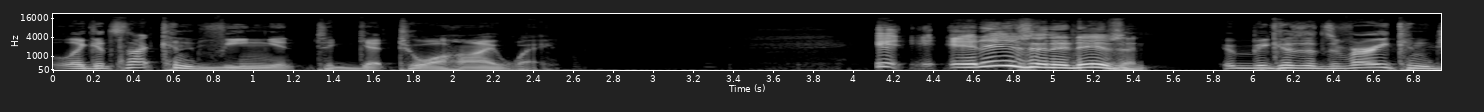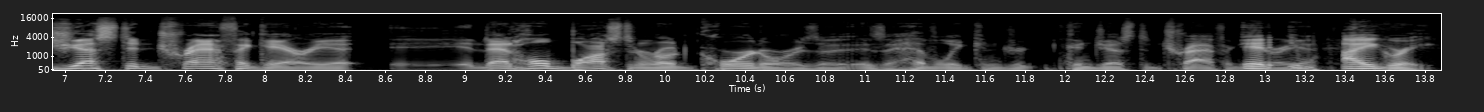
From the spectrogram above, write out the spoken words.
Like, it's not convenient to get to a highway it, it is and it isn't. because it's a very congested traffic area. That whole Boston Road corridor is a is a heavily con- congested traffic It, area. I agree.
